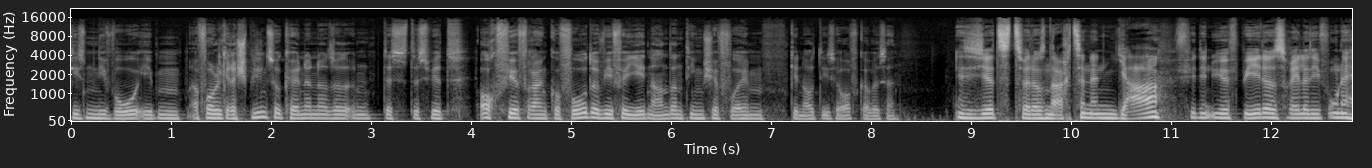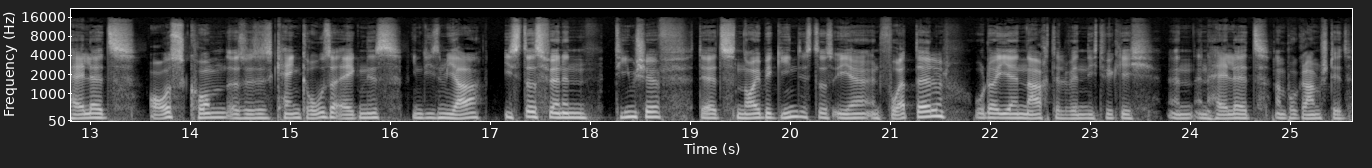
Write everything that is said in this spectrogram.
diesem Niveau eben erfolgreich spielen zu können. Also ähm, das, das wird auch für Franco Foda wie für jeden anderen Teamchef vor allem genau diese Aufgabe sein. Es ist jetzt 2018 ein Jahr für den ÖFB, das relativ ohne Highlights auskommt. Also es ist kein Großereignis in diesem Jahr. Ist das für einen Teamchef, der jetzt neu beginnt, ist das eher ein Vorteil oder eher ein Nachteil, wenn nicht wirklich ein, ein Highlight am Programm steht?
